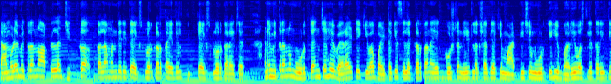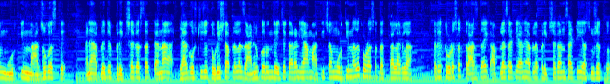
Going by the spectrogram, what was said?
त्यामुळे मित्रांनो आपल्याला जितकं कला मंदिर इथे एक्सप्लोर करता येतील तितके एक्सप्लोर करायचे आहेत. आणि मित्रांनो मूर्त्यांचे हे व्हेरायटी किंवा बैठकी सिलेक्ट करताना एक गोष्ट नीट लक्षात घ्या की मातीची मूर्ती ही भरीव असली तरी ती मूर्ती नाजूक असते. आणि आपले जे प्रेक्षक असतात त्यांना ह्या गोष्टीची थोडीशी आपल्याला जाणीव करून द्यायची कारण या मातीच्या मूर्तींना जर थोडासा धक्का लागला तर हे थोडंसं त्रासदायक आपल्यासाठी आणि आपल्या प्रेक्षकांसाठी असू शकतं.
